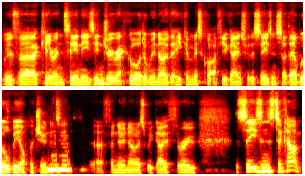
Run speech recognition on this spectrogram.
with uh, Kieran Tierney's injury record, and we know that he can miss quite a few games for the season. So there will be opportunity mm-hmm. uh, for Nuno as we go through the seasons to come.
